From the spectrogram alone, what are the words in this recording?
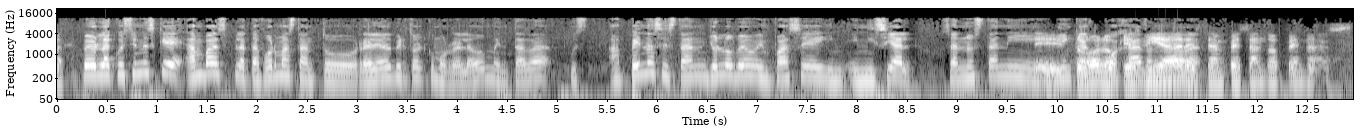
pero la cuestión es que ambas plataformas, tanto realidad virtual como realidad aumentada, pues apenas están, yo lo veo en fase inicial. O sea, no está ni bien todo lo que es VR está empezando apenas.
